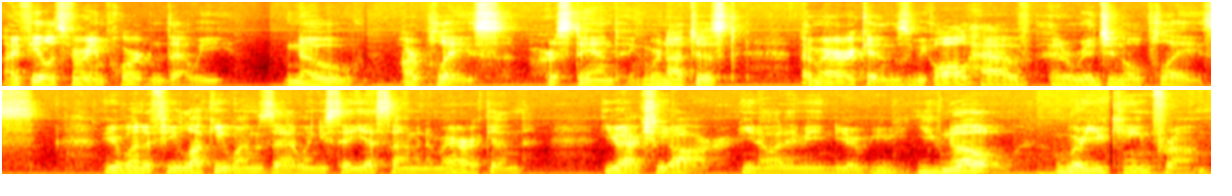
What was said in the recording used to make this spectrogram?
I feel it's very important that we know our place, our standing. We're not just Americans, we all have an original place. You're one of the few lucky ones that when you say, Yes, I'm an American, you actually are. You know what I mean? you you, you know where you came from.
